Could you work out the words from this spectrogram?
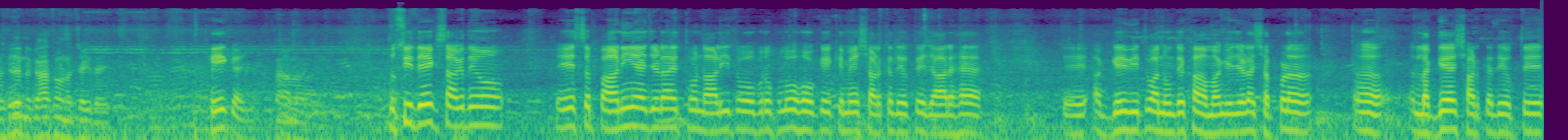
ਬਸ ਇਹਦਾ ਨਿਕਾਸ ਹੋਣਾ ਚਾਹੀਦਾ ਹੈ। ਠੀਕ ਹੈ ਜੀ। ਧੰਨਵਾਦ ਜੀ। ਤੁਸੀਂ ਦੇਖ ਸਕਦੇ ਹੋ ਇਸ ਪਾਣੀ ਹੈ ਜਿਹੜਾ ਇੱਥੋਂ ਨਾਲੀ ਤੋਂ ਓਵਰਫਲੋ ਹੋ ਕੇ ਕਿਵੇਂ ਸੜਕ ਦੇ ਉੱਤੇ ਜਾ ਰਿਹਾ ਹੈ। ਤੇ ਅੱਗੇ ਵੀ ਤੁਹਾਨੂੰ ਦਿਖਾਵਾਂਗੇ ਜਿਹੜਾ ਛੱਪੜ ਅ, ਲੱਗਿਆ ਸੜਕ ਦੇ ਉੱਤੇ।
